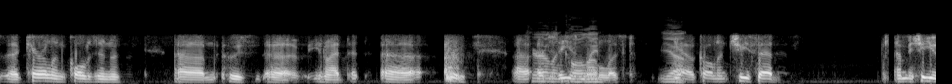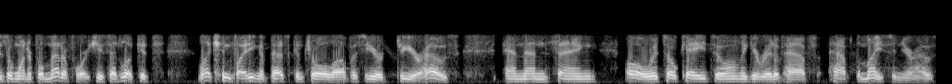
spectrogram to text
uh, Caroline Colijn, um, who's uh, you know at, uh, a disease modelist, yeah, yeah Colijn, she said. I mean, she used a wonderful metaphor. She said, "Look, it's like inviting a pest control officer to your house, and then saying, "Oh, it's okay to only get rid of half half the mice in your house."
